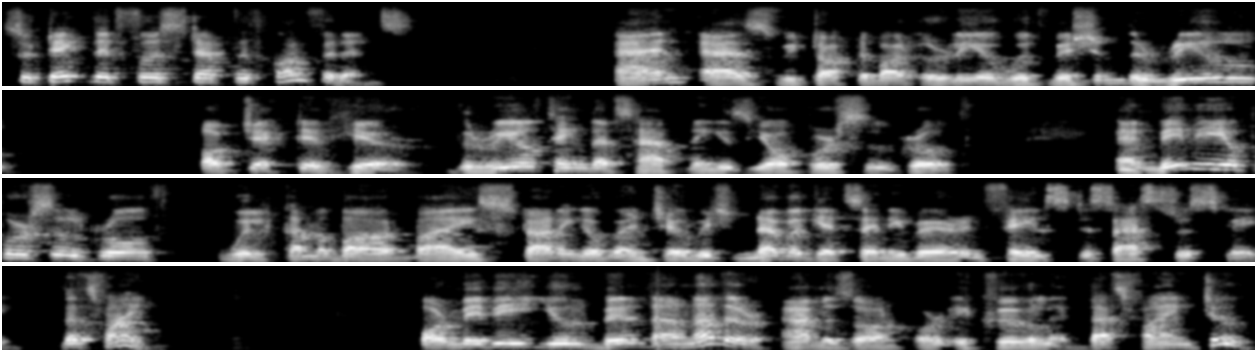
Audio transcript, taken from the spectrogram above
So take that first step with confidence. And as we talked about earlier with Vishen, the real objective here, the real thing that's happening is your personal growth. And maybe your personal growth will come about by starting a venture which never gets anywhere and fails disastrously. That's fine. Or maybe you'll build another Amazon or equivalent. That's fine too.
